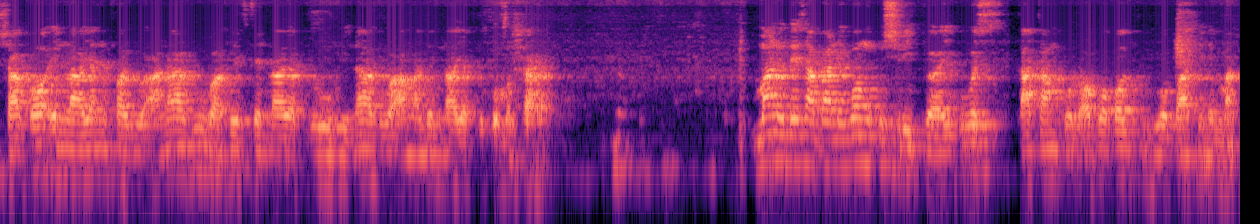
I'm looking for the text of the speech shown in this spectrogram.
Syako in layan fadu anahu wa hifzin layak duhina wa amalin layak duku mentara Manute sapane wong usriba iku wis kacampur apa kalbu wa patine man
